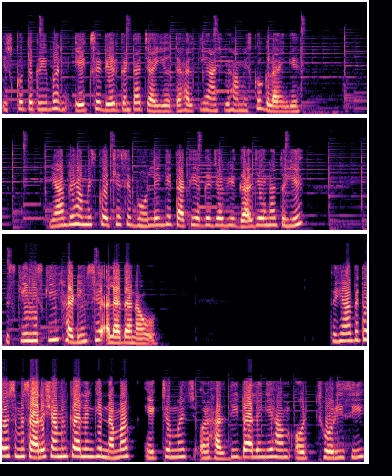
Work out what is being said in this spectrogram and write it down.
इसको तकरीबन एक से डेढ़ घंटा चाहिए होता है। हल्की आँच पे हम इसको गलाएँगे। यहाँ पे हम इसको अच्छे से भून लेंगे, ताकि अगर जब ये गल जाए ना तो ये स्किन इसकी हड्डियों से अलहदा ना हो। तो यहाँ पे थोड़े से मसाले शामिल कर लेंगे। नमक, एक चम्मच और हल्दी डालेंगे हम और थोड़ी सी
